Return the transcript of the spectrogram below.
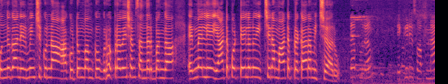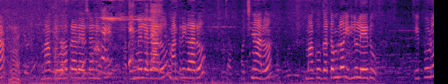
ముందుగా నిర్మించుకున్న ఆ కుటుంబంకు గృహప్రవేశం సందర్భంగా ఎమ్మెల్యే యాట పొట్టేలను ఇచ్చిన మాట ప్రకారం ఇచ్చారు. ఎగ్గిడి స్వప్న మా ఎమ్మెల్యే గారు మంత్రి గారు వచ్చినారు. మాకు గతంలో ఇల్లు లేదు. ఇప్పుడు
